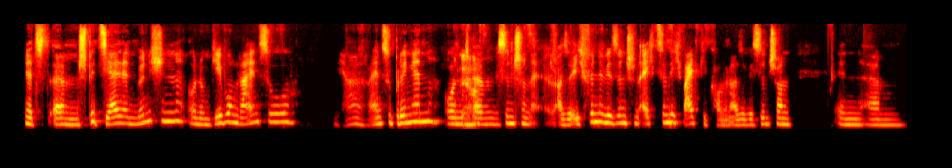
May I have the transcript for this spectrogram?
jetzt ähm, speziell in München und Umgebung reinzu, ja, reinzubringen. Und ja. ähm, wir sind schon, also ich finde, wir sind schon echt ziemlich weit gekommen. Also wir sind schon in ähm,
